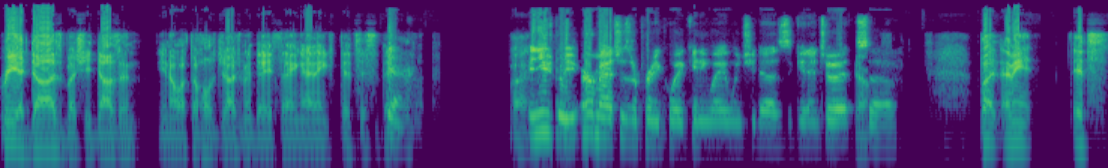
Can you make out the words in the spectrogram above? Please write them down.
Rhea does, but she doesn't. You know, with the whole Judgment Day thing, I think it's just Yeah. there. But and usually her matches are pretty quick anyway when she does get into it. Yeah. So but I mean, it's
